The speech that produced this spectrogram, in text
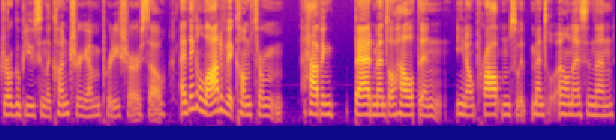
drug abuse in the country, I'm pretty sure. So, I think a lot of it comes from having bad mental health and, you know, problems with mental illness and then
